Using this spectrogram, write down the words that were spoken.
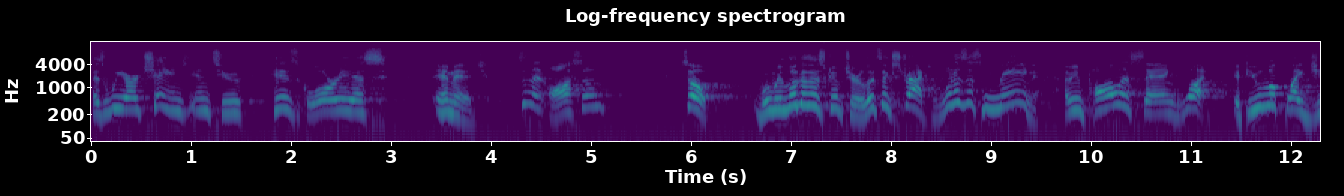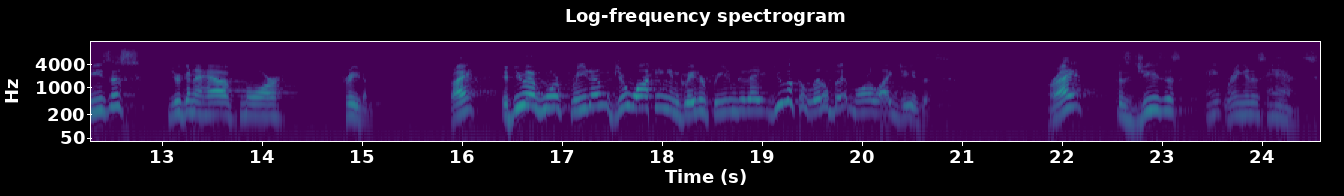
as we are changed into His glorious image. Isn't that awesome? So, when we look at the scripture, let's extract what does this mean? I mean, Paul is saying what? If you look like Jesus, you're going to have more freedom, right? If you have more freedom, if you're walking in greater freedom today, you look a little bit more like Jesus, right? Because Jesus ain't wringing his hands.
